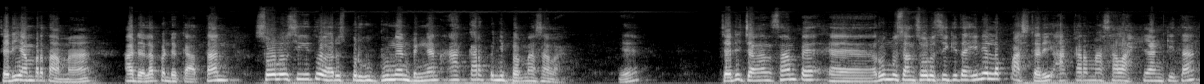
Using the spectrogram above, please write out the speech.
Jadi yang pertama, adalah pendekatan solusi itu harus berhubungan dengan akar penyebab masalah. Ya. Jadi jangan sampai eh, rumusan solusi kita ini lepas dari akar masalah yang kita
